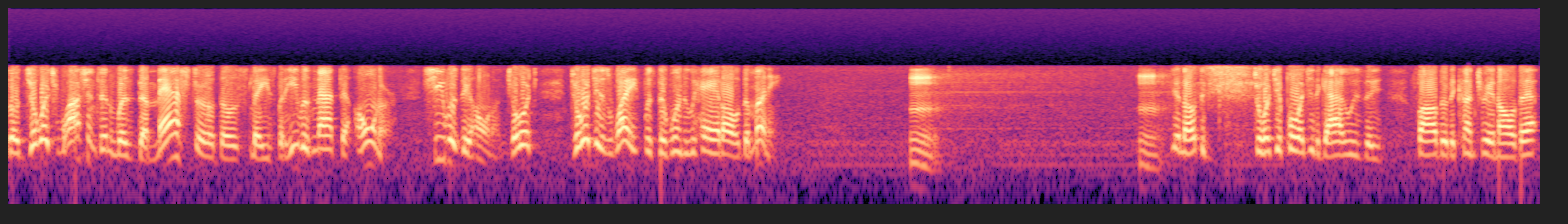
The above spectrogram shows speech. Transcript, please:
So George Washington was the master of those slaves, but he was not the owner. She was the owner. George George's wife was the one who had all the money. Mm. Mm. You know, the Georgia Porgy, the guy who was the father of the country and all that.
